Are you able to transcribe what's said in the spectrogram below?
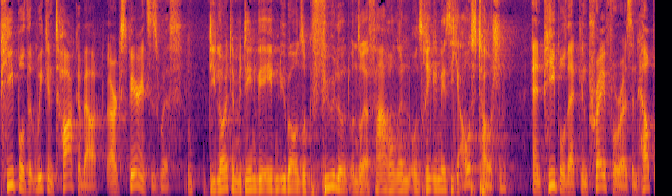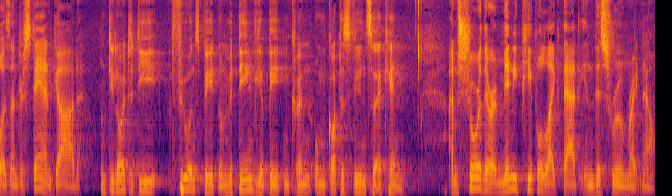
People that we can talk about our experiences with. Die Leute, mit denen wir eben über unsere Gefühle und unsere Erfahrungen uns regelmäßig austauschen. and people that can pray for us and help us understand God. Und die Leute, die für uns beten und mit denen wir beten können, um Gottes Willen zu erkennen. I'm sure there are many people like that in this room right now.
